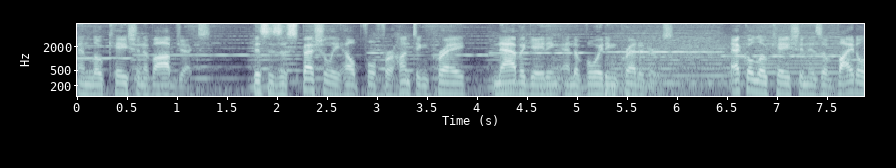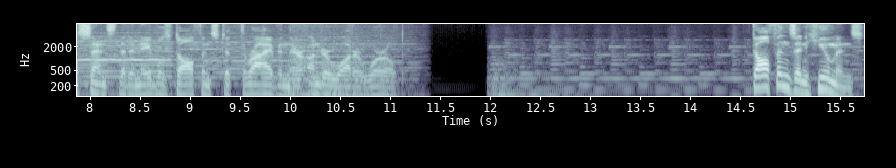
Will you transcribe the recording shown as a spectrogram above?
and location of objects. This is especially helpful for hunting prey, navigating and avoiding predators. Echolocation is a vital sense that enables dolphins to thrive in their underwater world. Dolphins and humans,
